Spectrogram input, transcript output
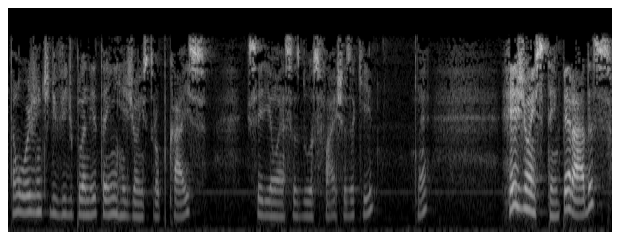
Então hoje a gente divide o planeta em regiões tropicais, que seriam essas duas faixas aqui, né? regiões temperadas,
